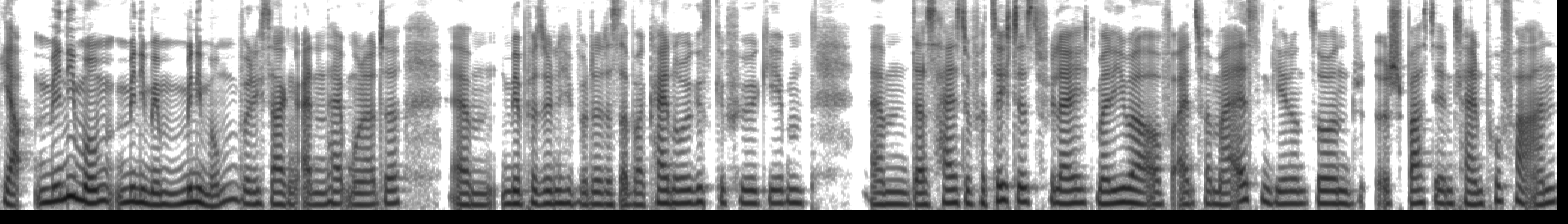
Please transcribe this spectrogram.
ja, Minimum, Minimum, Minimum, würde ich sagen, eineinhalb Monate. Ähm, mir persönlich würde das aber kein ruhiges Gefühl geben. Ähm, das heißt, du verzichtest vielleicht mal lieber auf ein, zwei Mal essen gehen und so und sparst dir einen kleinen Puffer an,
